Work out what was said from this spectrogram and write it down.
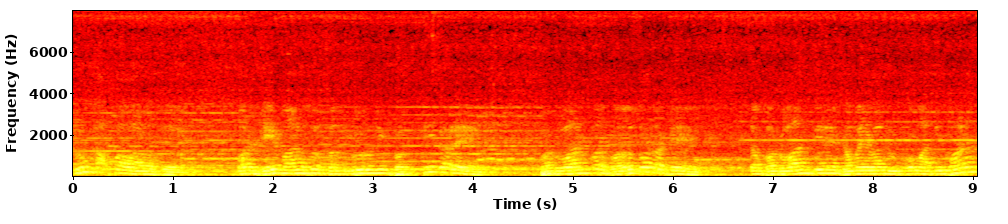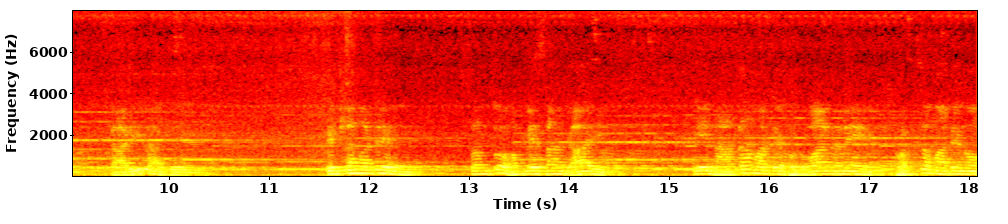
દુઃખ આપવા વાળો છે. પણ જે માણસો સદગુરુની ભક્તિ કરે, ભગવાન પર ભરોસો રાખે, તો ભગવાન તેને ગમે એવા દુઃખોમાંથી પણ કાઢી નાખે. એટલા માટે સંતો હંમેશા ગાય. એ નાતા માટે ભગવાન અને ભક્ત માટેનો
